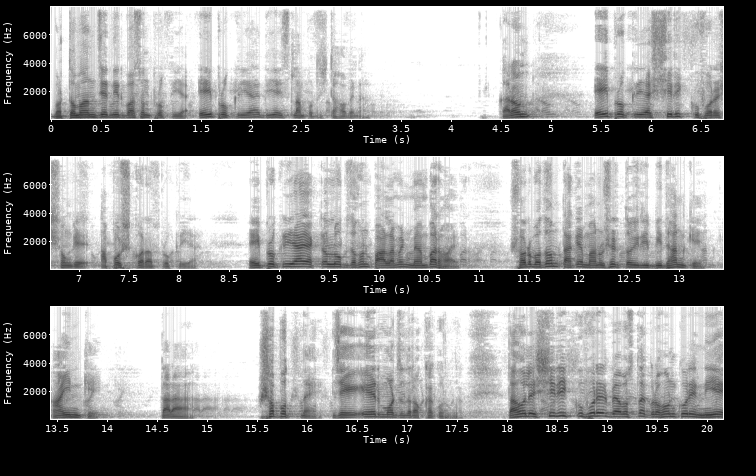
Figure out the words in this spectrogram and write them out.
বর্তমান যে নির্বাচন প্রক্রিয়া, এই প্রক্রিয়া দিয়ে ইসলাম প্রতিষ্ঠা হবে না। কারণ এই প্রক্রিয়া শিরিক কুফরের সঙ্গে আপোষ করার প্রক্রিয়া। এই প্রক্রিয়ায় একটা লোক যখন পার্লামেন্ট মেম্বার হয়, সর্বপ্রথম তাকে মানুষের তৈরি বিধানকে, আইনকে তারা শপথ নেয় যে এর মর্যাদা রক্ষা করব। তাহলে শিরিক কুফরের ব্যবস্থা গ্রহণ করে নিয়ে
